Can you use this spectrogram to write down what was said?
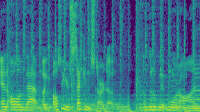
and all of that, but also your second startup, a little bit more on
